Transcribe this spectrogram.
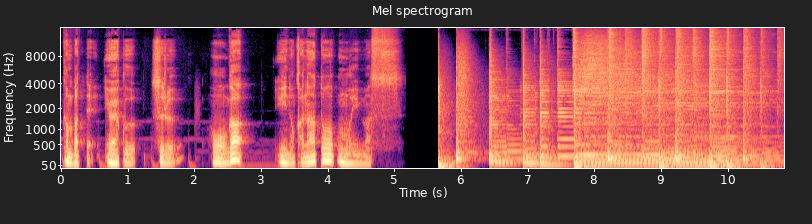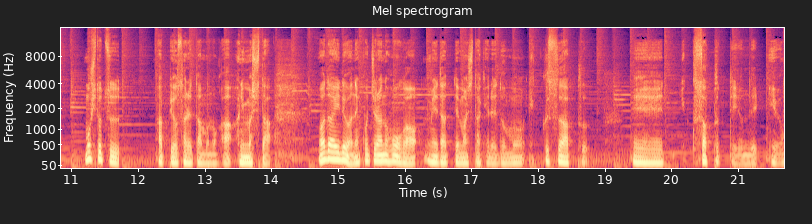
頑張って予約する方がいいのかなと思います。もう一つ発表されたものがありました。話題ではね、こちらの方が目立ってましたけれども、X アップ、えー、X アップって呼んでよ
